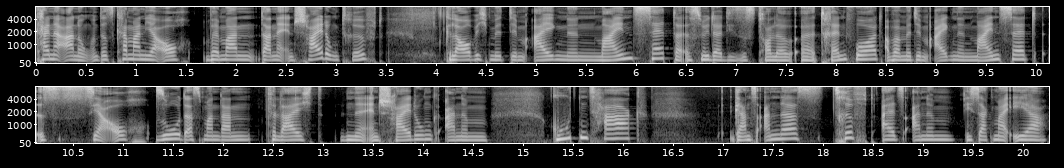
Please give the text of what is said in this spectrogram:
keine Ahnung. Und das kann man ja auch, wenn man da eine Entscheidung trifft, glaube ich, mit dem eigenen Mindset, da ist wieder dieses tolle äh, Trendwort, aber mit dem eigenen Mindset ist es ja auch so, dass man dann vielleicht eine Entscheidung an einem guten Tag ganz anders trifft als an einem, ich sag mal, eher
